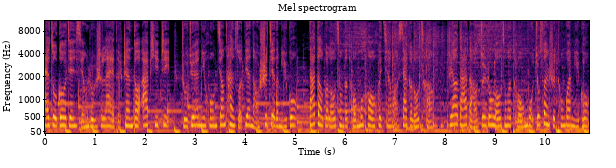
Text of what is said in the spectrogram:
还组构建型如是 Light 战斗 RPG，主角霓虹将探索电脑世界的迷宫，打倒个楼层的头目后会前往下个楼层，只要打倒最终楼层的头目，就算是通关迷宫。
